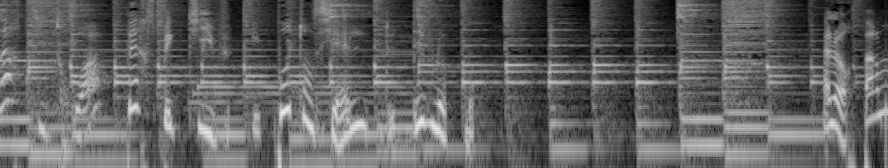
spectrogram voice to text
Partie 3. Perspectives et potentiel de développement. Alors, parlons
